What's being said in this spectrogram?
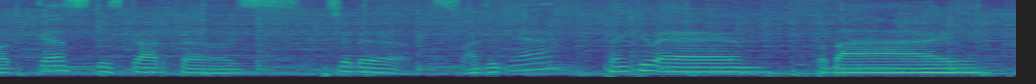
podcast Descartes episode selanjutnya. Thank you and bye-bye.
